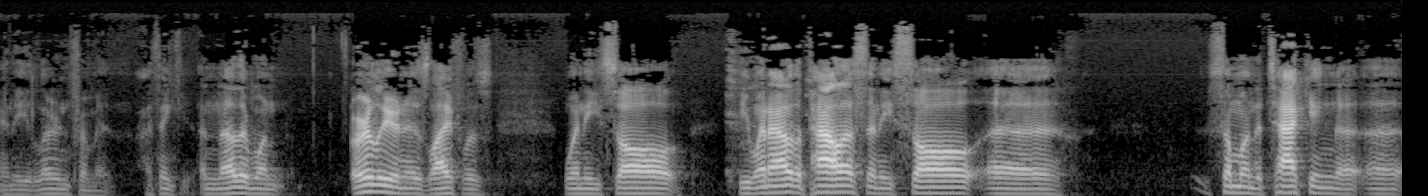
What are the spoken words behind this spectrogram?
and he learned from it. I think another one earlier in his life was when he saw he went out of the palace and he saw uh, someone attacking a,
